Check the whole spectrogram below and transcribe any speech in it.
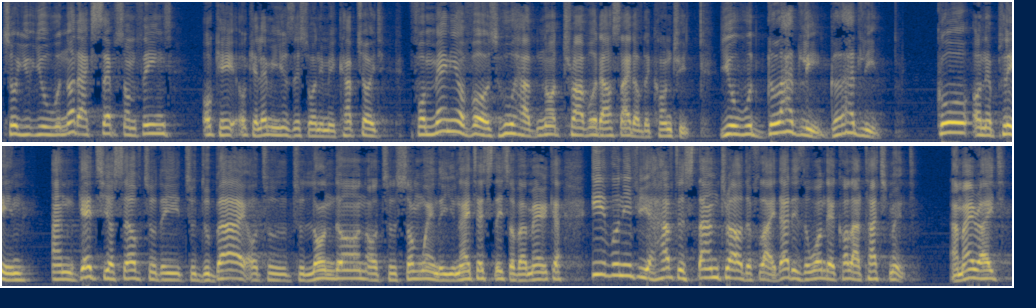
So you, you will not accept some things. Okay, okay, let me use this one. You may capture it. For many of us who have not traveled outside of the country, you would gladly, gladly go on a plane and get yourself to, the, to Dubai or to, to London or to somewhere in the United States of America, even if you have to stand throughout the flight. That is the one they call attachment. Am I right?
